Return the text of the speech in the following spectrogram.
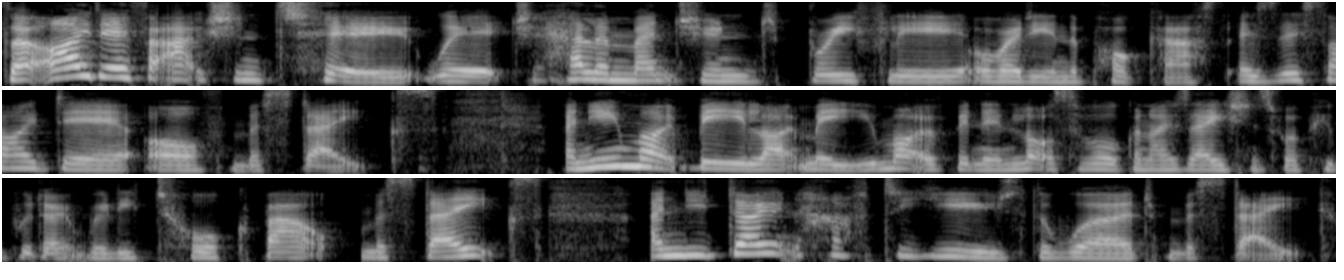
So, idea for action two, which Helen mentioned briefly already in the podcast, is this idea of mistakes. And you might be like me, you might have been in lots of organizations where people don't really talk about mistakes, and you don't have to use the word mistake.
